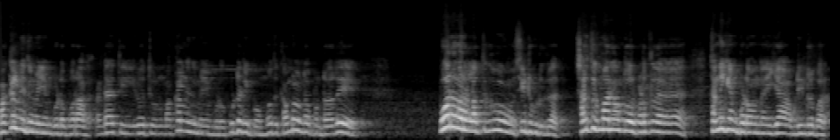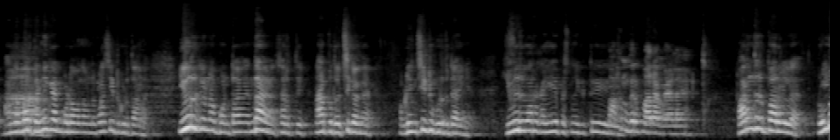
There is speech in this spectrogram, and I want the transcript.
மக்கள் நீதி மையம் கூட போகிறாங்க ரெண்டாயிரத்தி இருபத்தி ஒன்று மக்கள் நீதி மையம் கூட கூட்டணி போகும்போது கமல் என்ன பண்ணுறாரு போகிற வர எல்லாத்துக்கும் சீட்டு கொடுக்குறாரு. சரத்துக்கு மாதிரி வந்து ஒரு படத்தில் தண்ணி கேன் படம் வந்தேன் ஐயா அப்படின்றப்பாரு அந்த மாதிரி தண்ணி கேன் படம் வந்தவனுக்குலாம் சீட்டு கொடுத்தாங்க. இவருக்கு என்ன பண்ணிட்டாங்க? இந்தா சரத்து நாற்பது வச்சுக்கோங்க அப்படின்னு சீட்டு கொடுத்துட்டாங்க. இவர் வேற கையை பேசினக்கிட்டு பறந்துருப்பாரா மேலே? பறந்துருப்பார் இல்லை ரொம்ப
